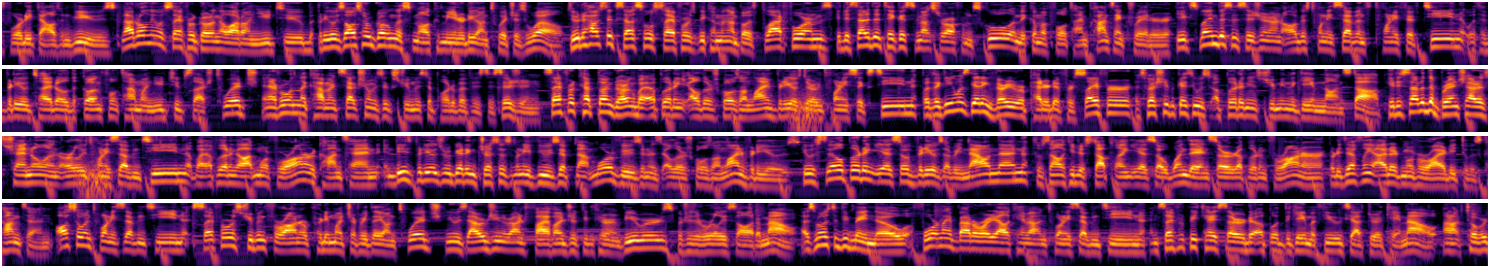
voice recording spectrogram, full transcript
240,000 views. Not only was Sypher growing a lot on YouTube, but he was also growing a small community on Twitch as well. Due to how successful Sypher was becoming on both platforms, he decided to take a semester off from school and become a full-time content creator. He explained this decision on August 27th, 2015 with a video titled Going Full-Time on YouTube slash Twitch, and everyone in the comment section was extremely supportive of his decision. Sypher kept on growing by uploading Elder Scrolls Online videos during 2016, but the game was getting very repetitive for Sypher, especially because he was uploading and streaming the game non-stop. He decided to branch out his channel in early 2017 by uploading a lot more For Honor content, and these videos were getting just as many views if not more views than his Elder Scrolls Online videos. He was still uploading ESO videos every now and then, so it's not like he just stopped playing ESO one day and started uploading For Honor, but he definitely added more variety to his content. Also in 2017, Sypher was streaming For Honor pretty much every day on Twitch, and he was averaging around 500 concurrent viewers, which is a really solid amount. As most of you may know, Fortnite Battle Royale came out in 2017, and Sypher PK started to upload the game a few weeks after it came out. On October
